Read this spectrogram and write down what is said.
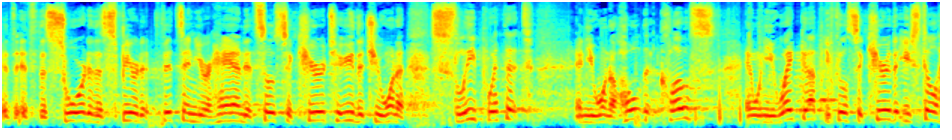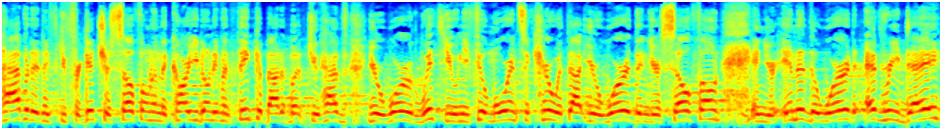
it's, it's the sword of the Spirit. It fits in your hand, it's so secure to you that you want to sleep with it and you want to hold it close. And when you wake up, you feel secure that you still have it. And if you forget your cell phone in the car, you don't even think about it, but you have your word with you. And you feel more insecure without your word than your cell phone. And you're in the word every day.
